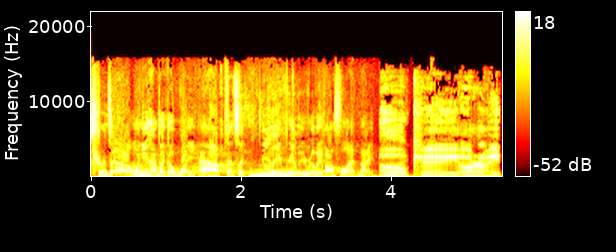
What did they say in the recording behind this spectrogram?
turns out when you have like a white app, that's like really, really, really awful at night. Okay, all right.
